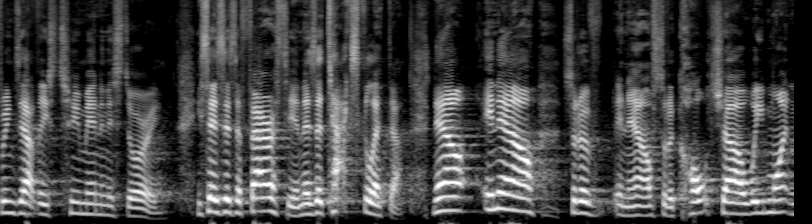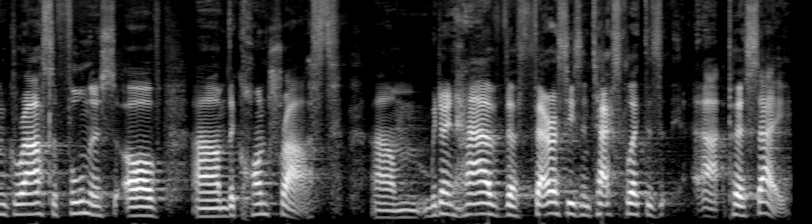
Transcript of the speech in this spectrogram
brings out these two men in this story. He says there's a Pharisee and there's a tax collector. Now, in our sort of in our sort of culture, we mightn't grasp the fullness of um, the contrast. Um, we don't have the Pharisees and tax collectors uh, per se.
